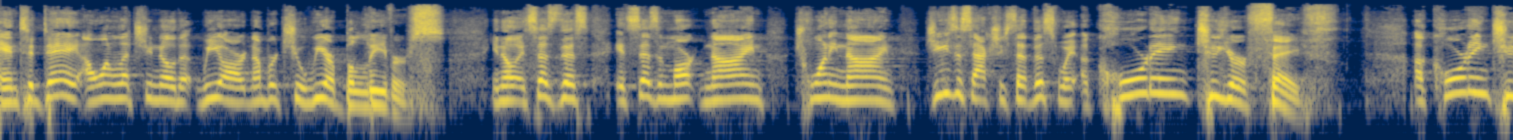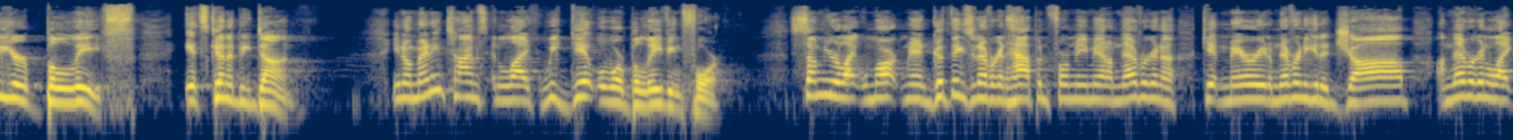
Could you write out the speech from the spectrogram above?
And today, I want to let you know that we are, number two, we are believers. You know, it says this, it says in Mark 9 29, Jesus actually said this way according to your faith, according to your belief, it's going to be done. You know, many times in life, we get what we're believing for. Some of you are like, well, Mark, man, good things are never gonna happen for me, man. I'm never gonna get married. I'm never gonna get a job. I'm never gonna like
